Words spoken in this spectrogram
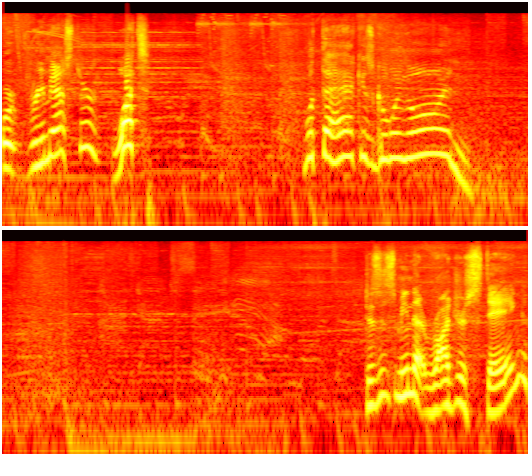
Or remaster? What? What the heck is going on? Does this mean that Roger's staying?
